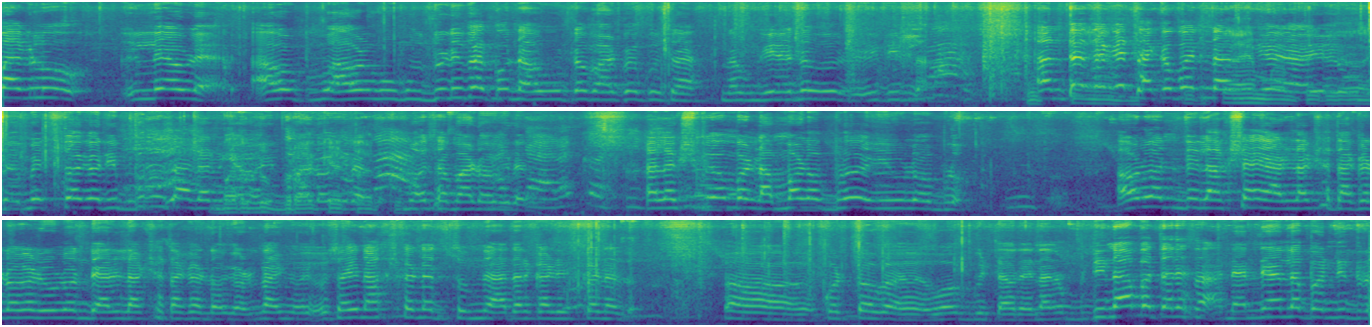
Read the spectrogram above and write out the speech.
ಮಗಳು ಇಲ್ಲೇ ಅವಳೆ. ಅವಳು ಅವಳಿಗೆ ದುಡಿಬೇಕು ನಾವು ಊಟ ಮಾಡಬೇಕು ಸರ್. ನಮ್ಗೇನು ಇದಿಲ್ಲ. ಅಂತದಾಗ ತಗೊಬಂದು ನನಗೆ ಮೆತ್ತೋಗೋರು ಇಬ್ಬರು ಸಹ ನನಗೆ. ಮೋಸ ಮಾಡೋಗಿರೋದು. ಆ ಲಕ್ಷ್ಮಿ ಒಬ್ಬಳು ನಮ್ಮಳೊಬ್ಳು ಇವಳೊಬ್ಳು. ಅವಳು ಒಂದು ಲಕ್ಷ ಎರಡು ಲಕ್ಷ ತಗೊಂಡು ಹೋಗೋಳು ಇವಳು ಒಂದು ಎರಡು ಲಕ್ಷ ತಗೊಂಡು ಹೋಗೋಳು ನಂಗೆ ಸೈನ್ ಹಾಕ್ಸ್ಕೊಂಡದ್ದು ಸುಮ್ಮನೆ ಆಧಾರ್ ಕಾರ್ಡ್ ಇಸ್ಕೊಳ್ಳೋದು ಕೊಟ್ಟು ಹೋಗ್ಬಿಟ್ಟವ್ರೆ. ನಾನು ದಿನ ಬರ್ತಾರೆ ಸಹ ನೆನ್ನೆ ಎಲ್ಲ ಬಂದಿದ್ರು.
